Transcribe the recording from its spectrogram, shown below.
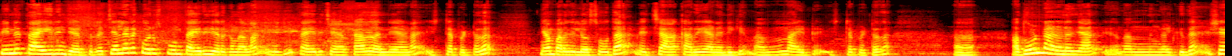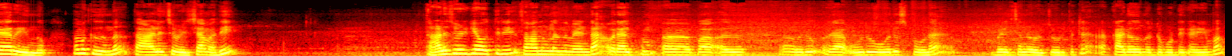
പിന്നെ തൈരും ചേർത്തിട്ടില്ല. ചിലരൊക്കെ ഒരു സ്പൂൺ തൈര് ചേർക്കുന്നതാണ്. എനിക്ക് തൈര് ചേർക്കാതെ തന്നെയാണ് ഇഷ്ടപ്പെട്ടത്. ഞാൻ പറഞ്ഞല്ലോ സുധ വെച്ച ആ കറിയാണ് എനിക്ക് നന്നായിട്ട് ഇഷ്ടപ്പെട്ടത്. അതുകൊണ്ടാണ് ഞാൻ നിങ്ങൾക്കിത് ഷെയർ ചെയ്യുന്നു. നമുക്കിതൊന്ന് താളിച്ചൊഴിച്ചാൽ മതി. താളിച്ചൊഴിക്കാൻ ഒത്തിരി സാധനങ്ങളൊന്നും വേണ്ട. ഒരല്പം ഒരു ഒരു- ഒരു സ്പൂണ് വെളിച്ചെണ്ണ ഒഴിച്ചു കൊടുത്തിട്ട് കടുക് എന്നിട്ട് കൂട്ടി കഴിയുമ്പം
